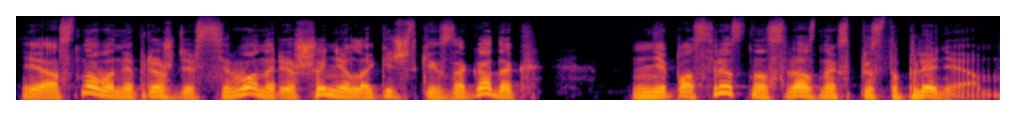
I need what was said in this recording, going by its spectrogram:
и основанный прежде всего на решении логических загадок, непосредственно связанных с преступлением.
